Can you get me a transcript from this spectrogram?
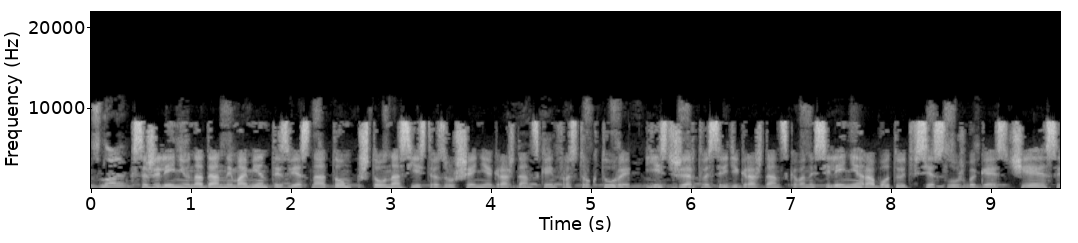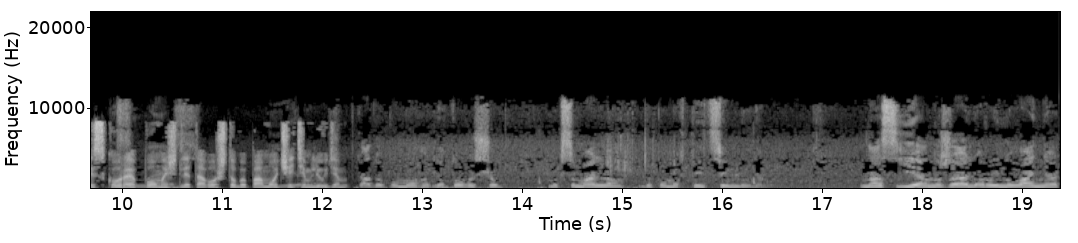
знаємо. К сожалению, на данный момент известно о том, что у нас есть разрушение гражданской инфраструктуры, есть жертвы среди гражданского населения, работают все службы ГСЧС и скорая помощь для того, чтобы помочь этим людям. Допомога для того, щоб максимально допомогти цим людям. У нас є, на жаль, руйнування.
